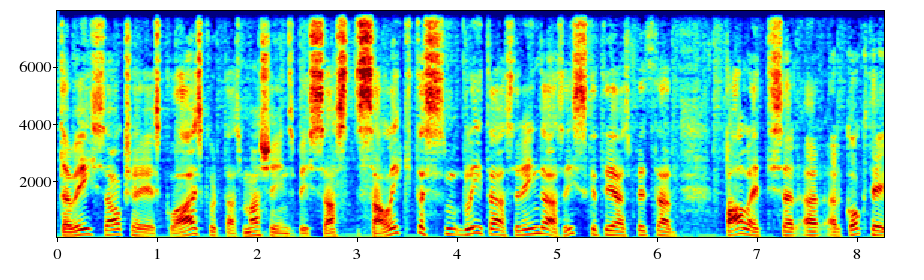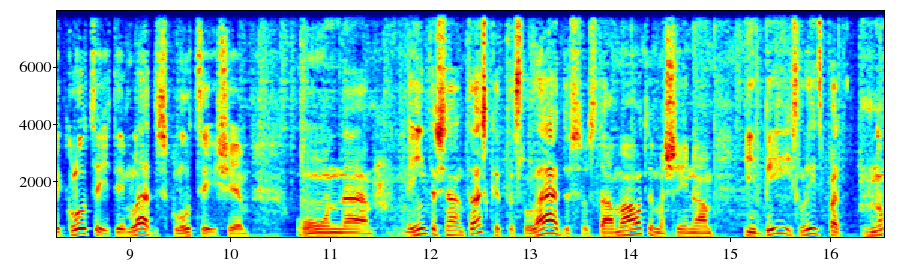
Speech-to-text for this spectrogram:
tad viss augšējais klājs, kur tās mašīnas bija sas, saliktas glītās rindās, izskatījās pēc tāda paletes ar, ar, ar kokteļu klucītiem, ledus klucīšiem. Un uh, interesanti tas, ka tas ledus uz tām automašīnām ir bijis līdz pat nu,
